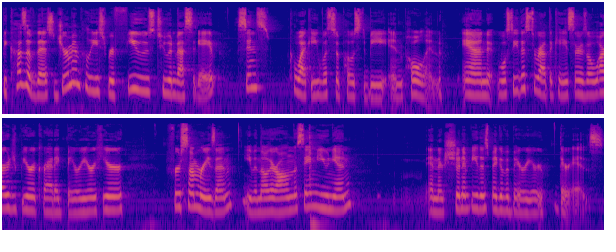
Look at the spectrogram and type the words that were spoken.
Because of this, German police refused to investigate since Kawecki was supposed to be in Poland. And we'll see this throughout the case. There's a large bureaucratic barrier here for some reason, even though they're all in the same union, and there shouldn't be this big of a barrier, there is.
